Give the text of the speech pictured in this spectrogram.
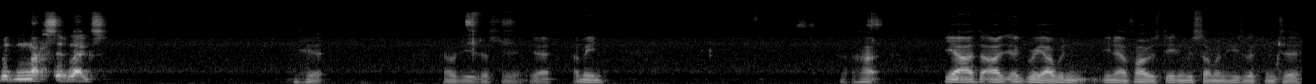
with massive legs. Yeah. How would you just? Yeah. I mean. How, yeah, I, th- I agree. I wouldn't. You know, if I was dealing with someone who's looking to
